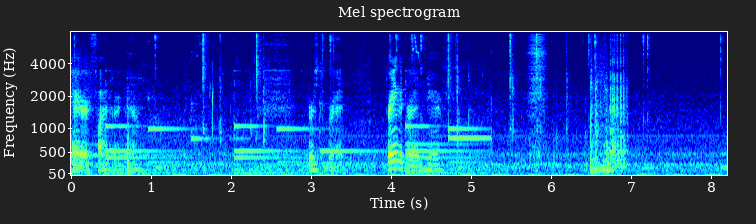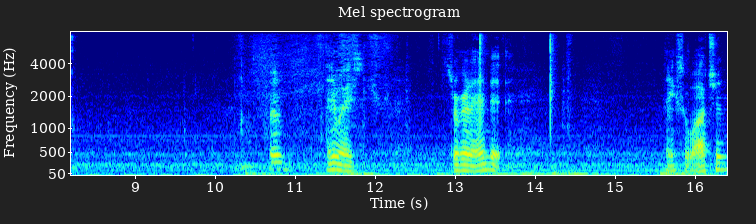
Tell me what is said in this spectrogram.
terrified right now. Where's the bread? Bring the bread in here. Well, anyways, so we're gonna end it. Thanks for watching.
